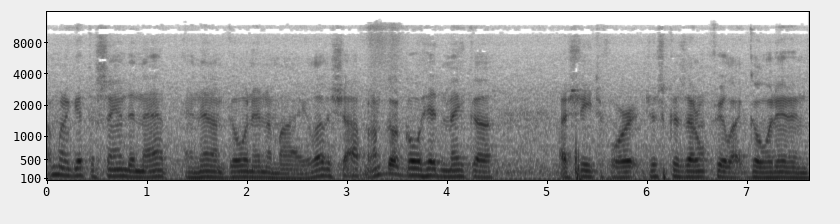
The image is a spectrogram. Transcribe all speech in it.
I'm to get the sand in that, and then I'm going into my leather shop, and I'm to go ahead and make a, a sheet for it, just because I don't feel like going in, and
